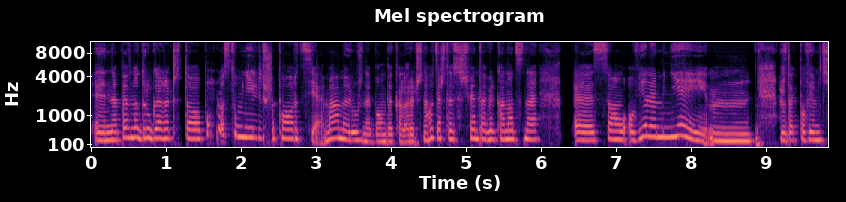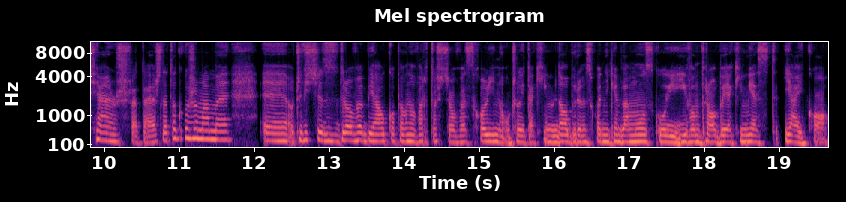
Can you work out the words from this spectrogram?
E, na pewno druga rzecz to po prostu mniejsze porcje Mamy różne bomby kaloryczne, chociaż te święta wielkanocne e, są o wiele mniej, mm, że tak powiem, cięższe też, dlatego że mamy e, oczywiście zdrowe białko pełnowartościowe z choliną, czyli takim dobrym składnikiem dla mózgu i, wątroby, jakim jest jajko.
